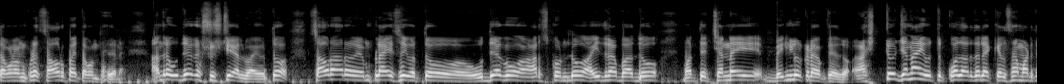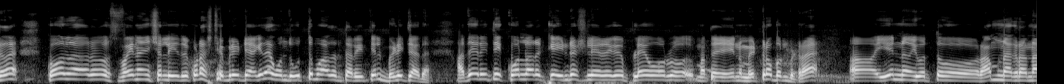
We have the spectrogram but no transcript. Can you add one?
ತಗೊಂಡು ಕೂಡ ಸಾವಿರ ರೂಪಾಯಿ ತೊಗೊತಾ ಇದ್ದಾನೆ. ಅಂದರೆ ಉದ್ಯೋಗ ಸೃಷ್ಟಿ ಅಲ್ವಾ ಇವತ್ತು? ಸಾವಿರಾರು ಎಂಪ್ಲಾಯೀಸ್ ಇವತ್ತು ಉದ್ಯೋಗ ಆರಿಸ್ಕೊಂಡು ಹೈದ್ರಾಬಾದು ಮತ್ತು ಚೆನ್ನೈ, ಬೆಂಗಳೂರು ಕಡೆ ಹೋಗ್ತಾಯಿದ್ರು ಅಷ್ಟು ಜನ ಇವತ್ತು ಕೋಲಾರದಲ್ಲೇ ಕೆಲಸ ಮಾಡ್ತಿದ್ದಾರೆ. ಕೋಲಾರ ಫೈನಾನ್ಷಿಯಲ್ ಇದ್ರೂ ಕೂಡ ಸ್ಟೆಬಿಲಿಟಿ ಆಗಿದೆ. ಒಂದು ಉತ್ತಮವಾದಂಥ ರೀತಿಯಲ್ಲಿ ಬೆಳೀತಾ ಇದೆ. ಅದೇ ರೀತಿ ಕೋಲಾರಕ್ಕೆ ಇಂಡಸ್ಟ್ರಿಯಲ್ ಏರಿಯಾಗೆ ಫ್ಲೈ ಓವರು ಮತ್ತು ಏನು ಮೆಟ್ರೋ ಬಂದುಬಿಟ್ರೆ ಏನು ಇವತ್ತು ರಾಮನಗರನ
